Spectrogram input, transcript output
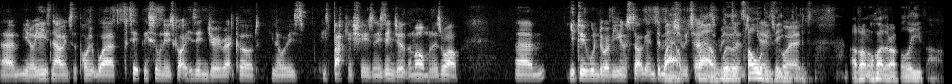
um, you know, he's now into the point where, particularly someone who's got his injury record, you know, his his back issues and he's injured at the moment as well. Um, you do wonder whether you're going to start getting diminishing well, returns. Well, we were told he's injured. I don't know whether I believe that.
